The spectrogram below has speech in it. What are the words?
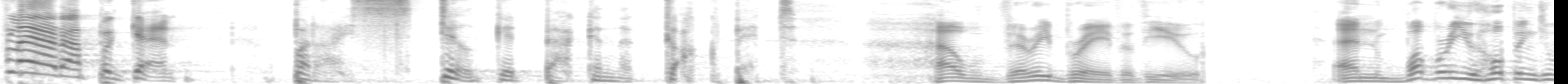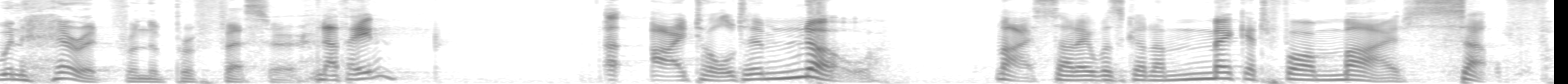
flared up again. But I still get back in the cockpit. How very brave of you. And what were you hoping to inherit from the professor? Nothing. Uh, I told him no. I said I was gonna make it for myself.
